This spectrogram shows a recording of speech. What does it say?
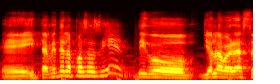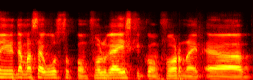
Eh, y también te la pasas bien. Digo, yo la verdad estoy ahorita más a gusto con Fall Guys que con Fortnite. Ah,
